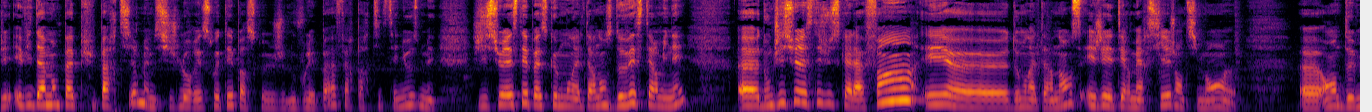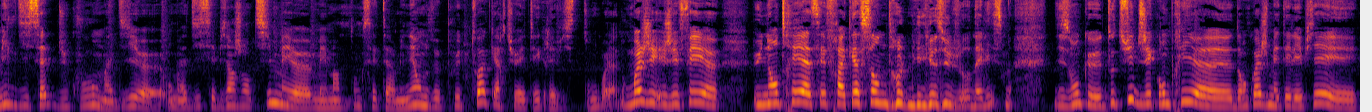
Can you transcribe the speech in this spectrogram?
J'ai évidemment pas pu partir, même si je l'aurais souhaité parce que je ne voulais pas faire partie de CNews, mais j'y suis restée parce que mon alternance devait se terminer. Euh, donc j'y suis restée jusqu'à la fin et euh, de mon alternance et j'ai été remerciée gentiment euh, en 2017, du coup, on m'a dit, euh, on m'a dit, c'est bien gentil, mais euh, mais maintenant que c'est terminé, on ne veut plus de toi car tu as été gréviste. Donc voilà. Donc moi, j'ai fait une entrée assez fracassante dans le milieu du journalisme. Disons que tout de suite, j'ai compris dans quoi je mettais les pieds et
